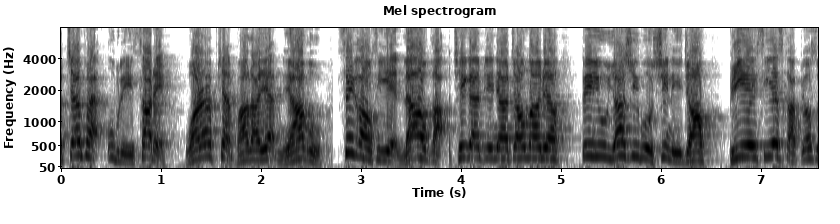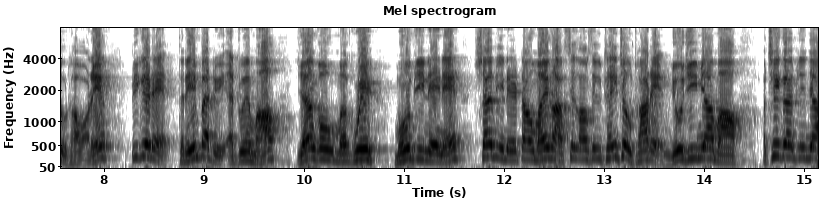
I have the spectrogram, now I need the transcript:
အကြမ်းဖက်ဥပဒေစတဲ့ဝါရဖြန့်ဘာသာရပ်များကိုစစ်ကောင်စီရဲ့လက်အောက်ကအခြေခံပညာကျောင်းသားများတင်ယူရရှိဖို့ရှိနေကြောင်း BACS ကပြောဆိုထားပါတယ်။ပြီးခဲ့တဲ့သတင်းပတ်တွေအတွင်းမှာရန်ကုန်မကွေးမွန်ပြည်နယ်နဲ့ရှမ်းပြည်နယ်တောင်ပိုင်းကစစ်ကောင်စီထိန်းချုပ်ထားတဲ့မြို့ကြီးများမှာ အခြေခံပညာ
